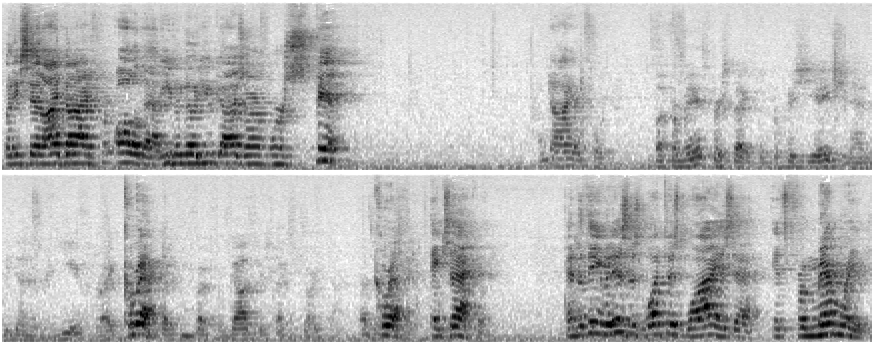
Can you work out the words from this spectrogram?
But he said, I died for all of that, even though you guys aren't worth spit. I'm dying for you. But from man's perspective, the propitiation had to be done every year, right? Correct. But, but from God's perspective, it's already done. That's Correct, exactly. And the thing of it is, is what does, why is that? It's from memory,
